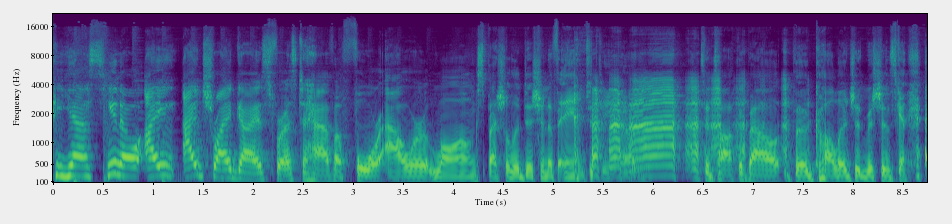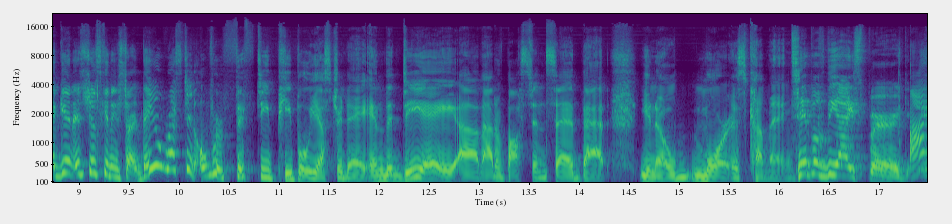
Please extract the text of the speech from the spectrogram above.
Yes, you know, I, I tried, guys, for us to have a four hour long special edition of AM to DM to talk about the college admissions scam. Again, it's just getting started. They arrested over 50 people yesterday, and the DA um, out of Boston said that, you know, more is coming. Tip of the iceberg I-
